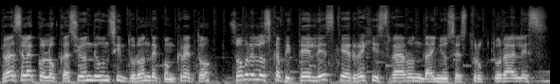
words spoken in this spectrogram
tras la colocación de un cinturón de concreto sobre los capiteles que registraron daños estructurales.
